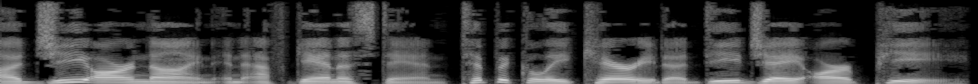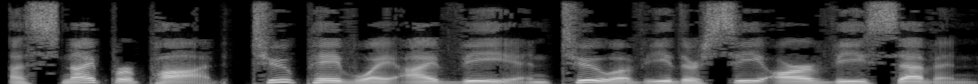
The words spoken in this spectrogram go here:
A GR-9 in Afghanistan typically carried a DJRP, a sniper pod, two Paveway IV and two of either CRV-7,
